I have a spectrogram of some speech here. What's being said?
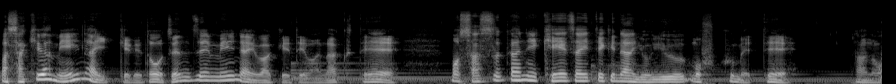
まあ先は見えないけれど、全然見えないわけではなくて、もうさすがに経済的な余裕も含めて、あの、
